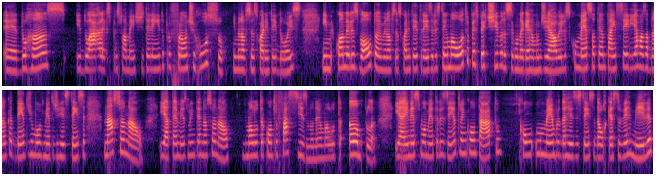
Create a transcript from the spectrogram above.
é, do Hans e do Alex, principalmente, de terem ido para o fronte russo em 1942. E quando eles voltam em 1943, eles têm uma outra perspectiva da Segunda Guerra Mundial. Eles começam a tentar inserir a Rosa Branca dentro de um movimento de resistência nacional e até mesmo internacional. Uma luta contra o fascismo, né? uma luta ampla. E aí, nesse momento, eles entram em contato com um membro da resistência da Orquestra Vermelha,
